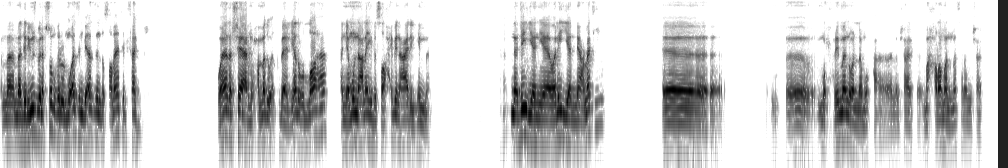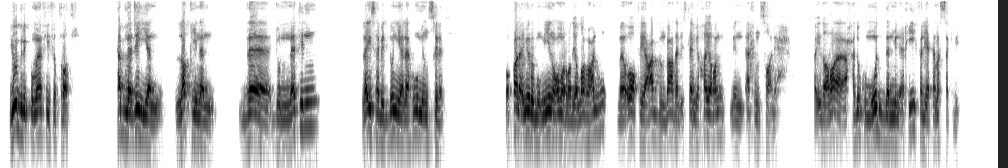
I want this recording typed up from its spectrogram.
ما دريوش بنفسهم غير المؤذن بيأذن لصلاة الفجر. وهذا الشاعر محمد إقبال يدعو الله أن يمن عليه بصاحب عالي الهمة. نجيا يا ولي النعمه آه محرما ولا مح... ولا مش عارف محرما مثلا مش عارف. يدرك ما في فطرتي. هب نجيا لقنا ذا جنة ليس بالدنيا له من صلتي وقال أمير المؤمنين عمر رضي الله عنه ما أعطي عبد بعد الإسلام خيرا من أخ صالح فإذا رأى أحدكم ودا من أخيه فليتمسك به.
